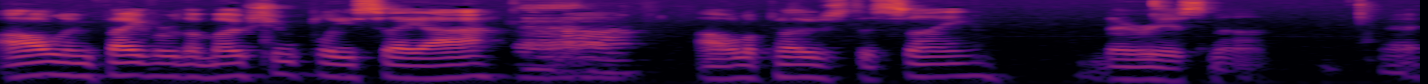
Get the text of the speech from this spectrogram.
All in favor of the motion, please say aye. Uh, All opposed, the same. There is none. Okay.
